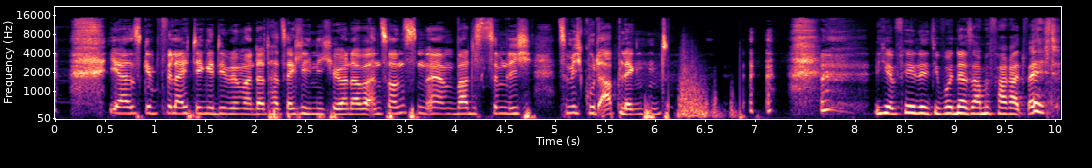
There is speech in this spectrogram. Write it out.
ja, es gibt vielleicht Dinge, die will man da tatsächlich nicht hören, aber ansonsten ähm, war das ziemlich, ziemlich gut ablenkend. ich empfehle die wundersame Fahrradwelt.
